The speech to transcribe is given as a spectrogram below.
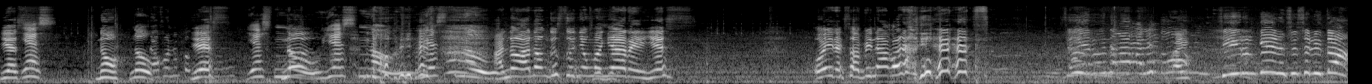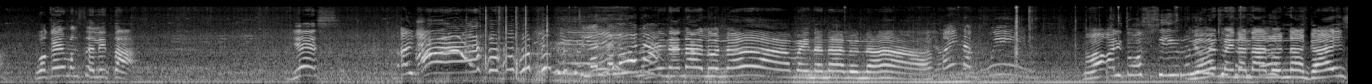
Yes. Yes. No. No. Yes. Yes, No. no. Yes, no. Yes, no. Ano, ano ang gusto niyong mangyari? Yes. Uy, nagsabi na ako ng yes. Si Aaron nakakalito. Ay. Si Aaron kayo nagsasalita. Huwag kayong magsalita. Yes. Ay. Ah! Silang dalawa na. May nanalo na. May nanalo na. May nag-win. Nakakalito kasi si Aaron. Yun, may nanalo na, guys.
